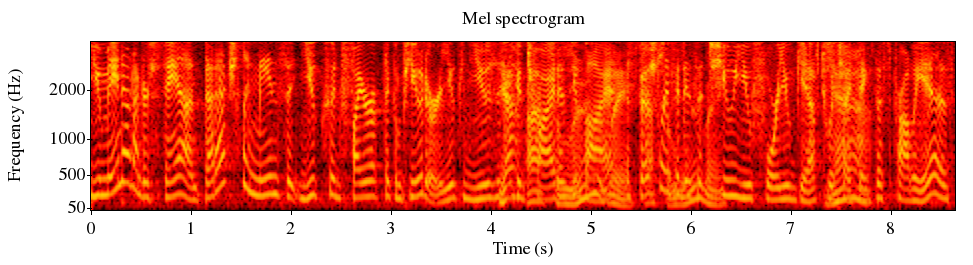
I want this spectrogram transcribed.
you may not understand that actually means that you could fire up the computer. You could use it, yeah, you could try absolutely. it as you buy it, especially absolutely. if it is a to you, for you gift, which yeah. I think this probably is.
